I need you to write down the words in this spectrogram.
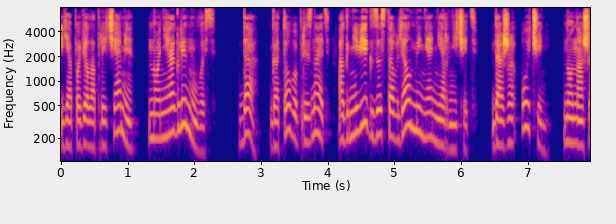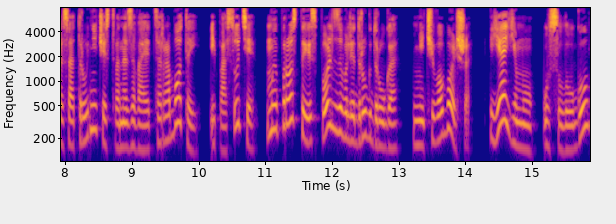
Я повела плечами, но не оглянулась. Да, готова признать, огневик заставлял меня нервничать. Даже очень. Но наше сотрудничество называется работой, и по сути, мы просто использовали друг друга, ничего больше. Я ему услугу,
